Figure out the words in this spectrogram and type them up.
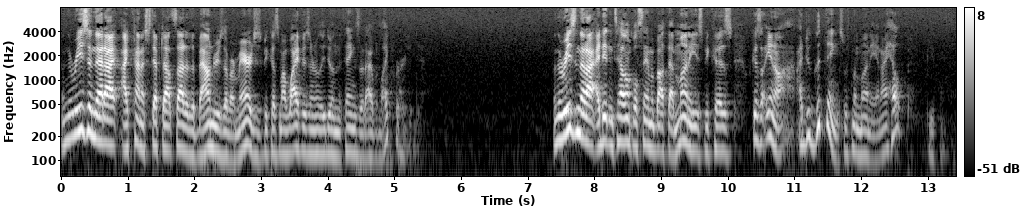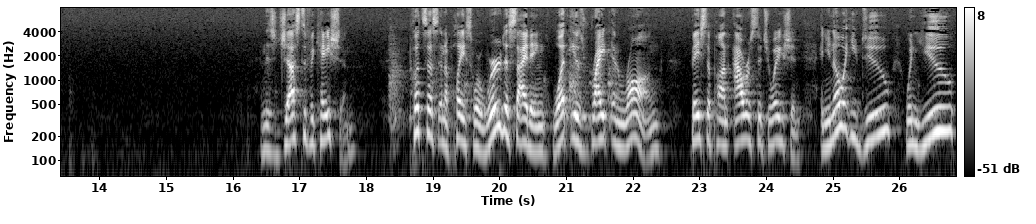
And the reason that I, I kind of stepped outside of the boundaries of our marriage is because my wife isn't really doing the things that I would like for her to do. And the reason that I, I didn't tell Uncle Sam about that money is because, because you know, I, I do good things with my money and I help people. And this justification puts us in a place where we're deciding what is right and wrong based upon our situation. And you know what you do when you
